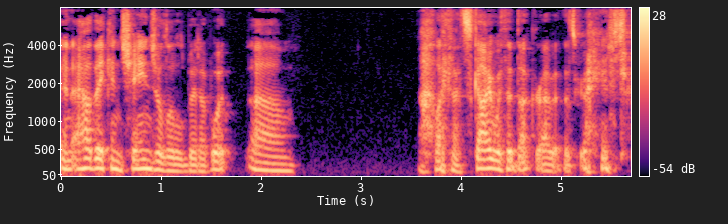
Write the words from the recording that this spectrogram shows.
and how they can change a little bit of what um, like that sky with a duck rabbit. That's great.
